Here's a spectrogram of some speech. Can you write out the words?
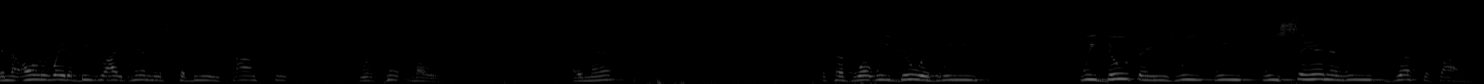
And the only way to be like him is to be in constant repent mode. Amen. Because what we do is we we do things, we we we sin and we justify them.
